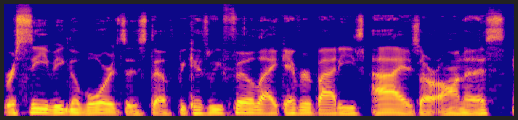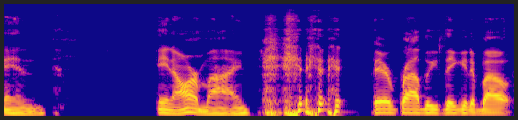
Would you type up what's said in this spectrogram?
receiving awards and stuff because we feel like everybody's eyes are on us and in our mind they're probably thinking about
